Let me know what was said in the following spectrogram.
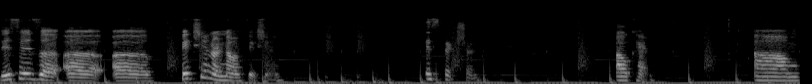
this is a a, a fiction or nonfiction? It's fiction. Okay. Um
